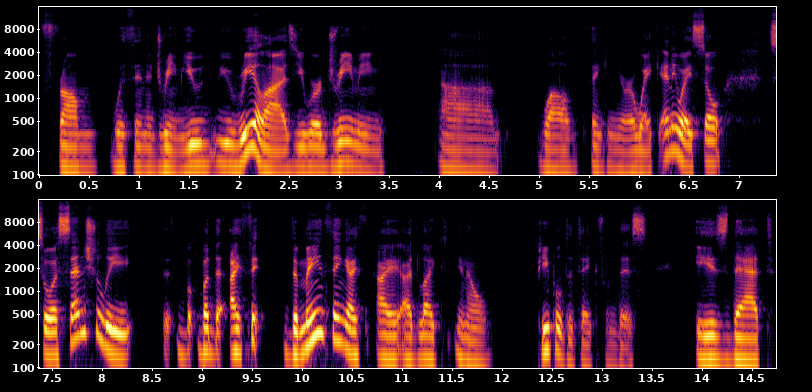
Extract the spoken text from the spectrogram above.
from within a dream you you realize you were dreaming uh, while thinking you're awake. Anyway, so so essentially, but, but the, I think the main thing I, I I'd like you know people to take from this is that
